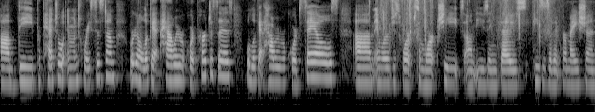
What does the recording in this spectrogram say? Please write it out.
um, the perpetual inventory system. We're going to look at how we record purchases. We'll look at how we record sales, um, and we'll just work some worksheets um, using those pieces of information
